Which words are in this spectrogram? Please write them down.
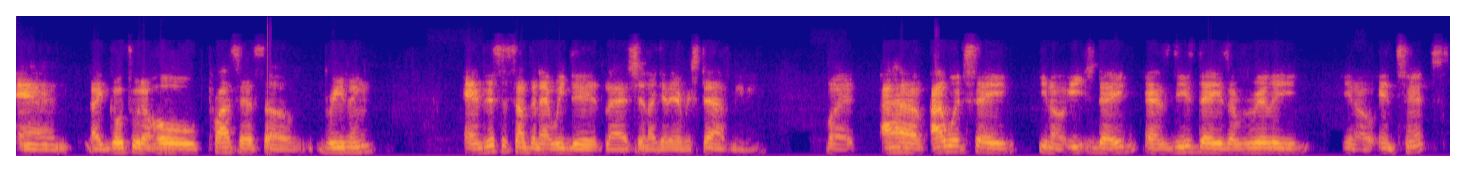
and like go through the whole process of breathing. And this is something that we did last year, like at every staff meeting. But I have, I would say, you know, each day, as these days are really you know, intense,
